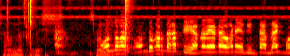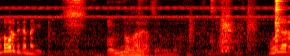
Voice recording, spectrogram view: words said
সাউন্ডটা থামিস অন্ধকার অন্ধকার দেখাচ্ছে। আপনার এটা ওখানে লাইট বন্ধ করে দিচ্ছেন নাকি? অন্ধকারে আছে ওই জন্য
